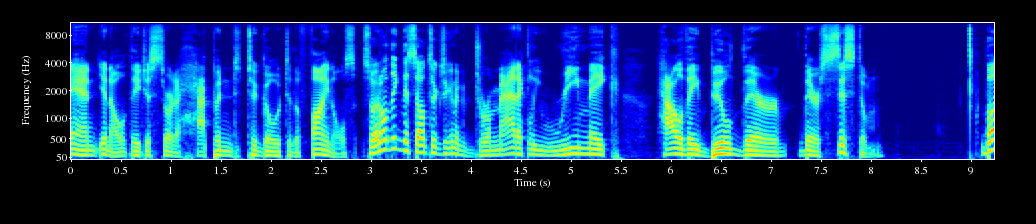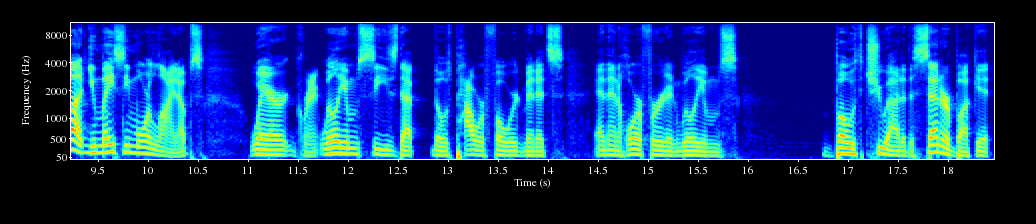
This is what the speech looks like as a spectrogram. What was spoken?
And, you know, they just sort of happened to go to the finals. So I don't think the Celtics are going to dramatically remake how they build their their system. But you may see more lineups where Grant Williams sees that those power forward minutes, and then Horford and Williams both chew out of the center bucket,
